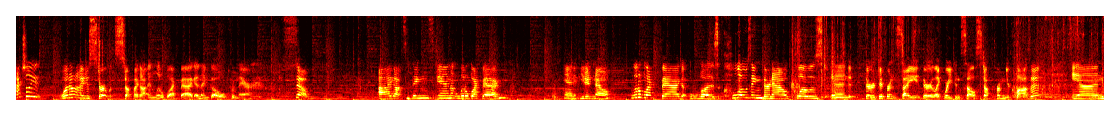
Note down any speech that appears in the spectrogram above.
actually, why don't I just start with stuff I got in little black bag and then go from there. So, I got some things in little black bag. And if you didn't know, Little Black Bag was closing. They're now closed and they're a different site. They're like where you can sell stuff from your closet. And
